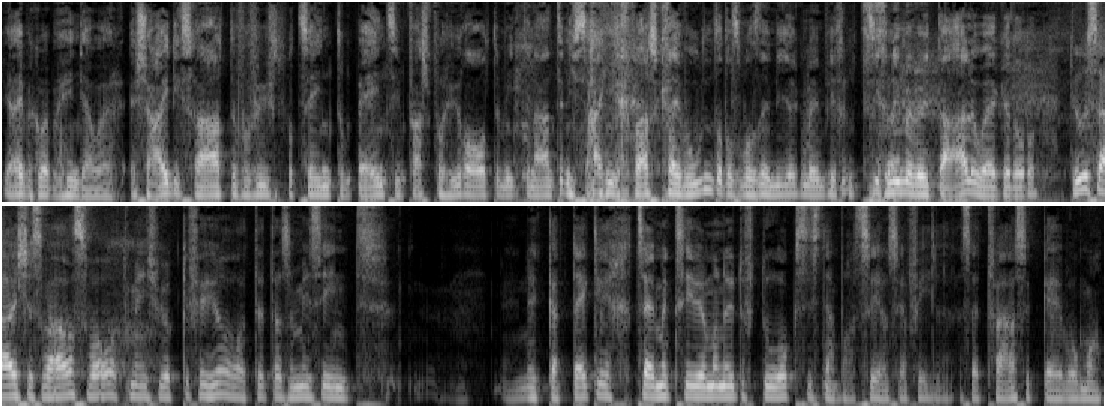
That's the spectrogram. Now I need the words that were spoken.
Ja, eben gut, wir haben ja auch eine Scheidungsrate von 50% und Bands sind fast verheiratet miteinander. Dann ist eigentlich fast kein Wunder, dass man sich irgendwann sich nicht mehr anschauen will, oder? Du sagst ein wahres Wort, man ist wirklich verheiratet. Also wir sind nicht gerade täglich zusammen gewesen, wenn wir nicht auf Tour sind, aber sehr, sehr viel. Es hat Phasen gegeben, wo wir,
